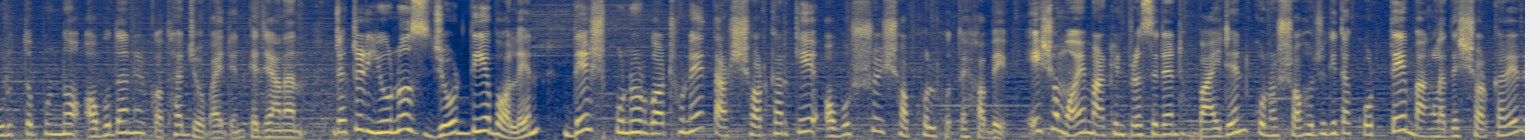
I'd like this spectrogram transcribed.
গুরুত্বপূর্ণ অবদানের কথা জো বাইডেনকে জানান। ডক্টর ইউনুস জোর দিয়ে বলেন, দেশ পুনর্গঠনে তার সরকারকে অবশ্যই সফল হতে হবে। এই সময় মার্কিন প্রেসিডেন্ট বাইডেন কোনো সহযোগিতা করতে বাংলাদেশ সরকারের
